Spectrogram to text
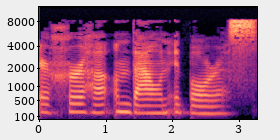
ar churtha an domhan i Bóras.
